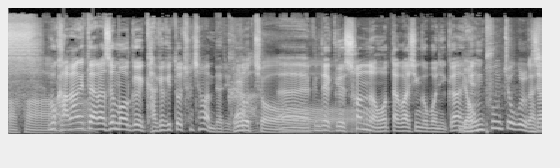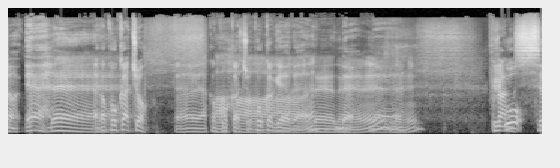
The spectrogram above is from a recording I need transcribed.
아하. 뭐 가방에 따라서 뭐 그 가격이 또 천차만별이라. 그렇죠. 예, 근데 그 선 넘었다고 하신 거 보니까 명품 쪽을 가신. 저, 예. 네. 약간 고가 쪽. 예, 약간 고가 쪽, 아하. 고가 계열의. 네네. 네, 네. 네. 그리고 그리고 프랑스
